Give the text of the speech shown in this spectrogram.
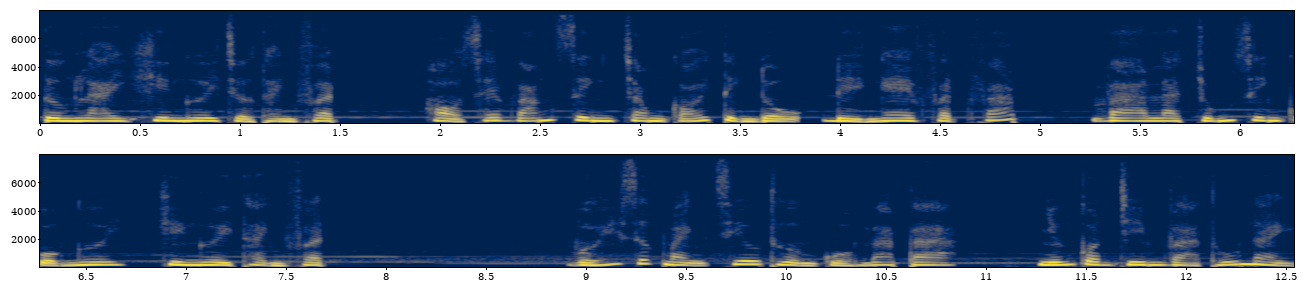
Tương lai khi ngươi trở thành Phật, họ sẽ vãng sinh trong cõi tỉnh độ để nghe Phật Pháp và là chúng sinh của ngươi khi ngươi thành Phật. Với sức mạnh siêu thường của Mapa, những con chim và thú này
